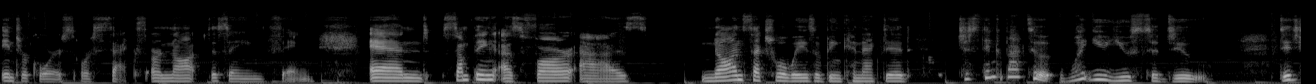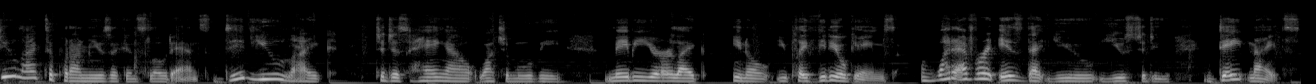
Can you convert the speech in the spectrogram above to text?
intercourse or sex are not the same thing. And something as far as non sexual ways of being connected, just think back to what you used to do. Did you like to put on music and slow dance? Did you like to just hang out, watch a movie? Maybe you're like, you know, you play video games whatever it is that you used to do, date nights.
